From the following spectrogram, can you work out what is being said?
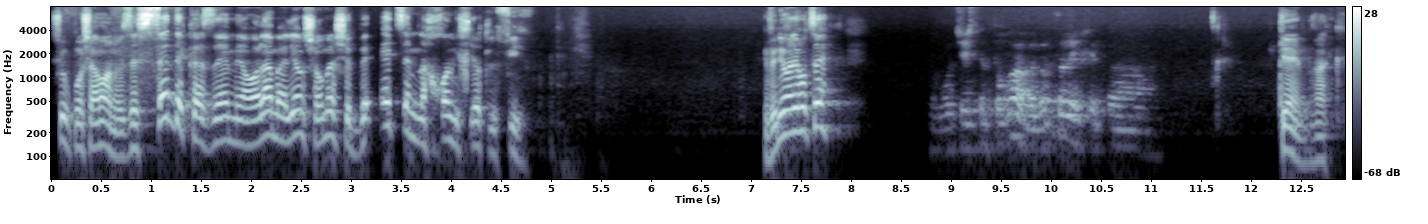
שוב כמו שאמרנו, איזה סדק כזה מהעולם העליון שאומר שבעצם נכון לחיות לפיו. מבינים מה אני רוצה? למרות שיש את התורה, אבל לא צריך את ה... כן, רק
